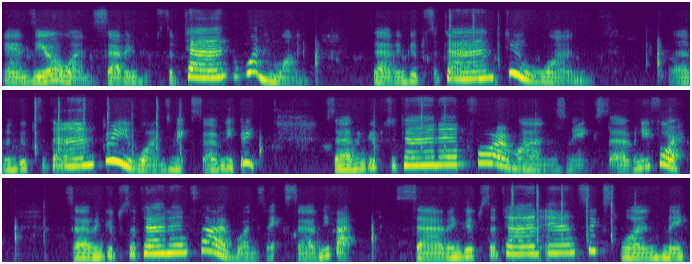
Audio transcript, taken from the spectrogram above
And zero, one, seven groups of 10, one, one. Seven groups of 10, two ones. Seven groups of 10, three ones make 73. Seven groups of 10 and four ones make 74. Seven groups of 10 and five ones make 75 seven groups of 10 and six ones make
